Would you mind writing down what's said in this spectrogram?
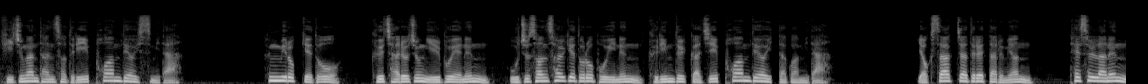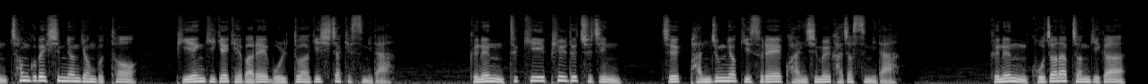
귀중한 단서들이 포함되어 있습니다. 흥미롭게도 그 자료 중 일부에는 우주선 설계도로 보이는 그림들까지 포함되어 있다고 합니다. 역사학자들에 따르면 테슬라는 1910년경부터 비행기계 개발에 몰두하기 시작했습니다. 그는 특히 필드 추진, 즉 반중력 기술에 관심을 가졌습니다. 그는 고전압 전기가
